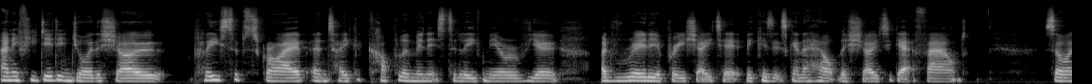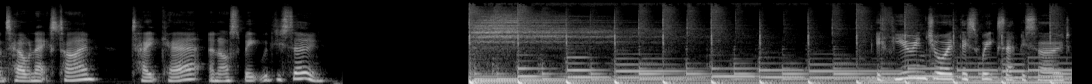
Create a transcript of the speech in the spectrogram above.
And if you did enjoy the show, please subscribe and take a couple of minutes to leave me a review. I'd really appreciate it because it's going to help this show to get found. So until next time, take care and I'll speak with you soon. If you enjoyed this week's episode,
